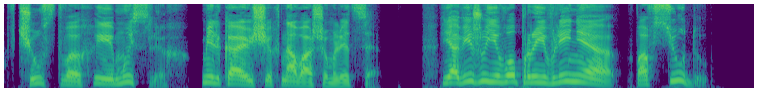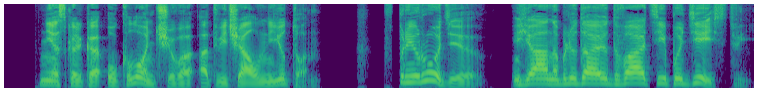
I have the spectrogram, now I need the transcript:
в чувствах и мыслях, мелькающих на вашем лице. Я вижу его проявление повсюду». Несколько уклончиво отвечал Ньютон. В природе я наблюдаю два типа действий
